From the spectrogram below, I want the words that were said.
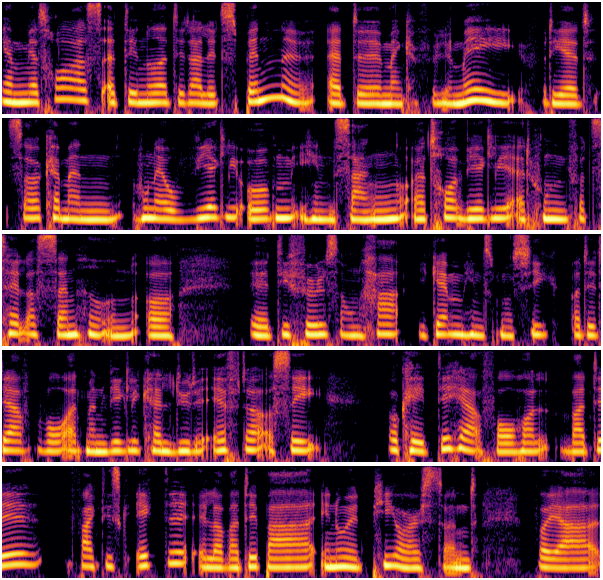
Jamen, jeg tror også, at det er noget af det, der er lidt spændende, at øh, man kan følge med i, fordi at så kan man, hun er jo virkelig åben i hendes sange, og jeg tror virkelig, at hun fortæller sandheden, og øh, de følelser, hun har igennem hendes musik, og det er der, hvor at man virkelig kan lytte efter og se, okay, det her forhold, var det faktisk ægte, eller var det bare endnu et PR-stunt? For jeg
